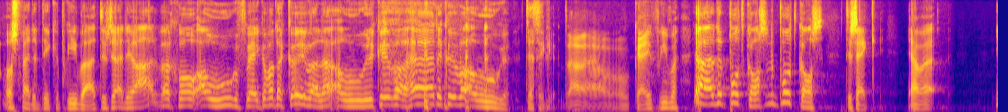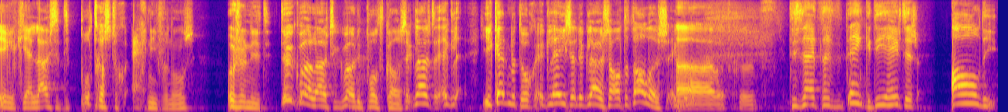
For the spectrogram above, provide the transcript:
Was verder dikke prima. Toen zei hij, ja, maar gewoon ouwe hoeren spreken. Want dat kun je wel, hè? Ouwe hoeren, dat kun je wel, hè? Dat kun je wel ouwe hoeren. Toen dacht ik, nou, oké, prima. Ja, de podcast, de podcast. Toen zei ik, ja, maar Erik, jij luistert die podcast toch echt niet van ons? Hoezo niet? Tuurlijk wel luister ik wel die podcast. Ik luister, ik, je kent me toch? Ik lees en ik luister altijd alles. Ik, Oh, wat goed. Het is tijd te denken, die heeft dus al die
